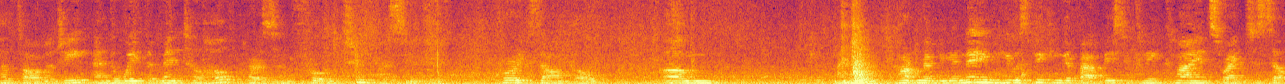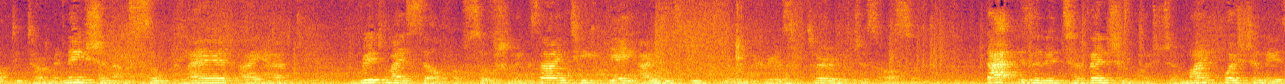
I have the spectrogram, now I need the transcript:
pathology and the way the mental health person from to perceive it. For example, um, I can't remember your name, he was speaking about basically clients' right to self-determination. I'm so glad I have rid myself of social anxiety. Yay, I will speak during careers of terror, which is awesome. That is an intervention. My question is,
